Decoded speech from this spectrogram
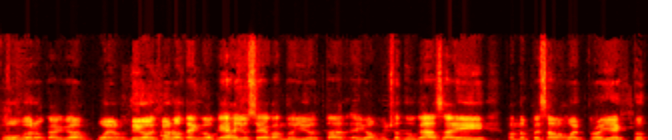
Uh, pero cargado, bueno, digo, yo no tengo quejas. Yo sé que cuando yo estaba, iba mucho a tu casa ahí, cuando empezamos con el proyecto,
